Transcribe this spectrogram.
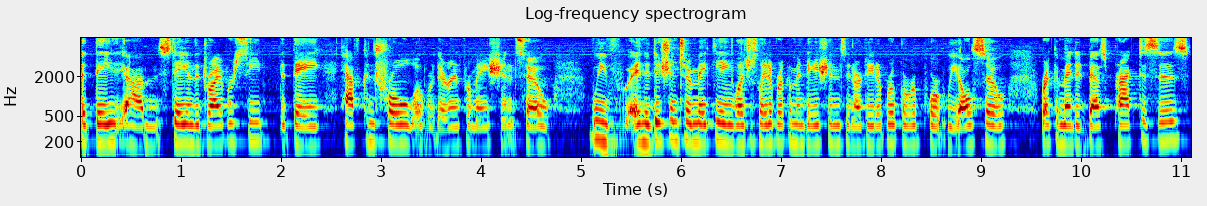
that they um, stay in the driver's seat, that they have control over their information. So we've, in addition to making legislative recommendations in our data broker report, we also recommended best practices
